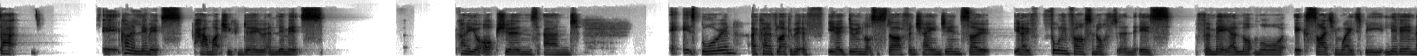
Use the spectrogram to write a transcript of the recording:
that it kind of limits how much you can do and limits kind of your options. And it- it's boring. I kind of like a bit of you know doing lots of stuff and changing. So you know falling fast and often is for me a lot more exciting way to be living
